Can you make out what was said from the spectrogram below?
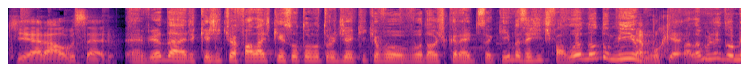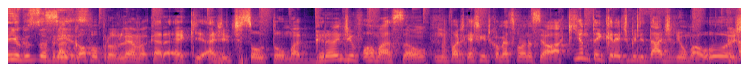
Que era algo sério. É verdade, que a gente vai falar de quem soltou no outro dia aqui, que eu vou, vou dar os créditos aqui, mas a gente falou no domingo. É porque- Falamos no domingo sobre Sabe isso. qual foi o problema, cara? É que a gente soltou uma grande informação no podcast que a gente começa falando assim, ó, aqui não tem credibilidade nenhuma hoje,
